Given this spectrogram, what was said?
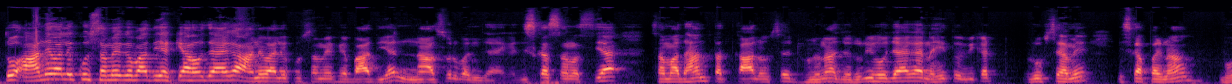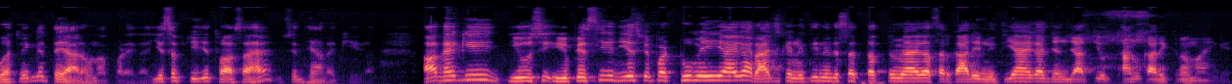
तो आने वाले कुछ समय के बाद यह क्या हो जाएगा? आने वाले कुछ समय के बाद यह नासुर बन जाएगा, जिसका समस्या समाधान तत्काल रूप से ढूंढना ज़रूरी हो जाएगा, नहीं तो विकट रूप से हमें इसका परिणाम भुगतने के लिए तैयार होना पड़ेगा। ये सब चीज़ें थोड़ा सा है, उसे ध्यान रखिए। अब है कि यूसी यूपीएससी के जीएस पेपर टू में ही आएगा, राज्य के नीति निर्देशक तत्व में आएगा, सरकारी नीतियाँ आएगा, जनजातीय उत्थान कार्यक्रम आएँगे।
